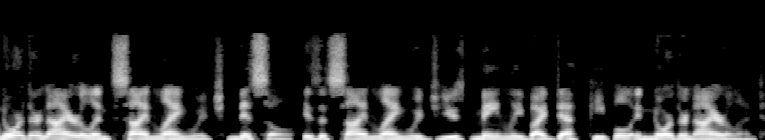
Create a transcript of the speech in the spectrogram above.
Northern Ireland Sign Language NISL, is a sign language used mainly by deaf people in Northern Ireland.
